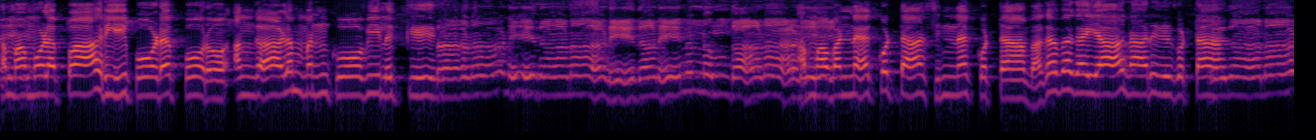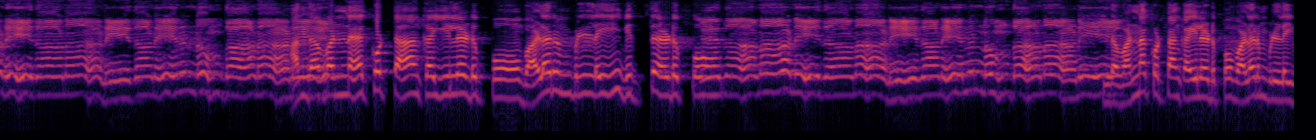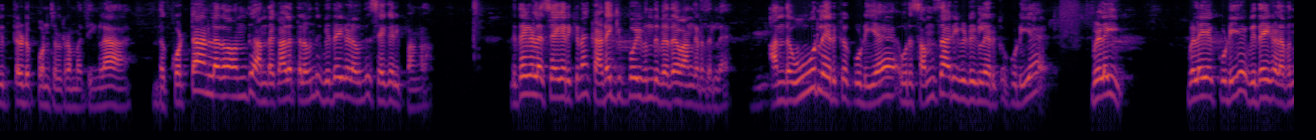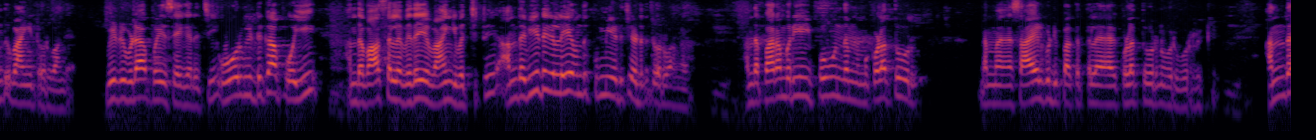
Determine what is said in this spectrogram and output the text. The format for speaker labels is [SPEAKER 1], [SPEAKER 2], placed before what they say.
[SPEAKER 1] நம்ம முளைப்பாரி போட போறோம் அங்காளம்மன் கோவிலுக்கு. அம்மா வண்ண கொட்டா சின்ன கொட்டா வகை வகையா நாறு கொட்டா. அந்த வண்ண கொட்டா கையில் எடுப்போம் வளரும் பிள்ளை வித்தெடுப்போம். இந்த வண்ண கொட்டான் கையில் எடுப்போம் வளரும் பிள்ளை வித்தெடுப்போம்னு சொல்றேன் பாத்தீங்களா? இந்த கொட்டானில் தான் வந்து அந்த காலத்தில் வந்து விதைகளை வந்து சேகரிப்பாங்களாம். விதைகளை சேகரிக்கணும் கடைக்கு போய் வந்து விதை வாங்குறது இல்லை அந்த ஊரில் இருக்கக்கூடிய ஒரு சம்சாரி வீடுகளில் இருக்கக்கூடிய விளை விளையக்கூடிய விதைகளை வந்து வாங்கிட்டு வருவாங்க. வீடு வீடாக போய் சேகரித்து ஒவ்வொரு வீட்டுக்காக போய் அந்த வாசலில் விதையை வாங்கி வச்சுட்டு அந்த வீடுகளிலேயே வந்து கும்மி அடித்து எடுத்துகிட்டு வருவாங்க அந்த பாரம்பரியம் இப்போவும் இந்த நம்ம குளத்தூர் நம்ம சாயல்குடி பக்கத்தில் குளத்தூர்னு ஒரு ஊர் இருக்குது அந்த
